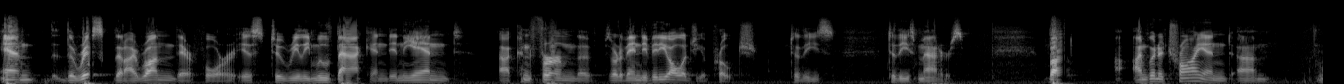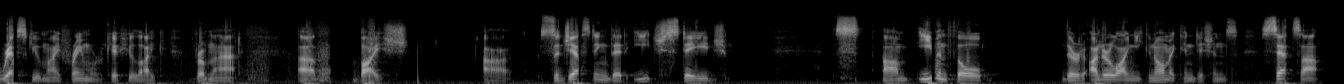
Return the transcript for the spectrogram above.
And the risk that I run, therefore, is to really move back and, in the end, uh, confirm the sort of end-of-ideology approach to these to these matters. But I'm going to try and um, rescue my framework, if you like, from that uh, by uh, suggesting that each stage, um, even though there are underlying economic conditions, sets up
